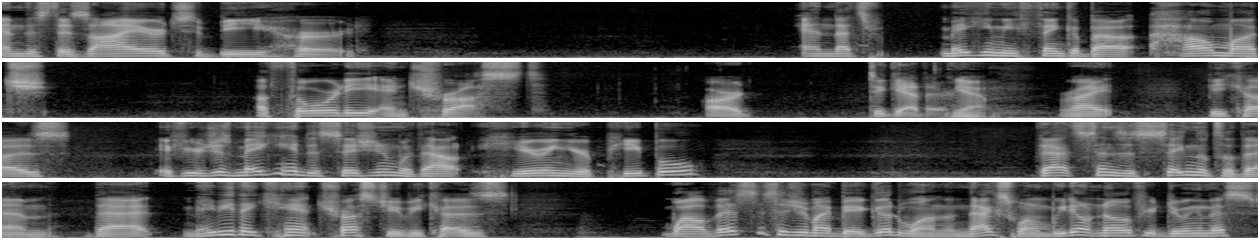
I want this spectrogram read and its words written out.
And this desire to be heard. And that's making me think about how much authority and trust are together, Yeah. right? Because if you're just making a decision without hearing your people, that sends a signal to them that maybe they can't trust you because while this decision might be a good one, the next one, we don't know if you're doing this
